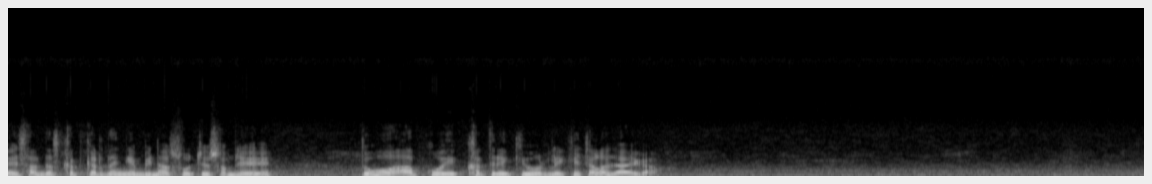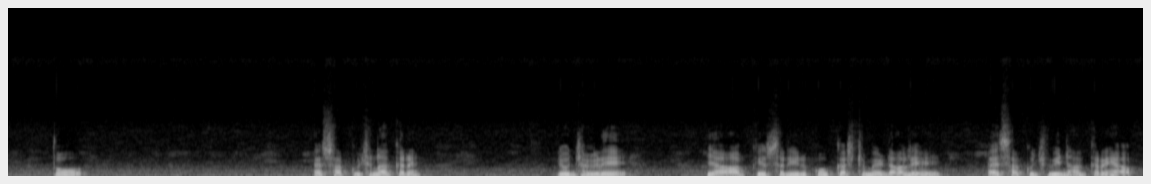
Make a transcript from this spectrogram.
ऐसा दस्खत कर देंगे, बिना सोचे समझे तो वो आपको एक खतरे की ओर लेके चला जाएगा। तो ऐसा कुछ ना करें, जो झगड़े या आपके शरीर को कष्ट में डाले, ऐसा कुछ भी ना करें आप।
